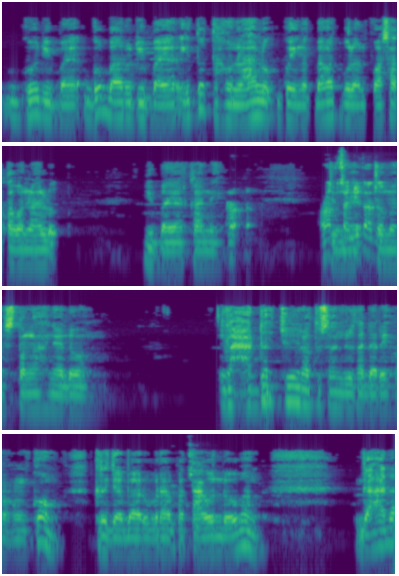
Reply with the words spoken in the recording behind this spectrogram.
gue dibayar gue baru dibayar itu tahun lalu. Gue inget banget bulan puasa tahun lalu dibayarkan nih Ratusan cuma, juta cuma setengahnya doang. Nggak ada cuy ratusan juta dari Hong Kong. Kerja baru berapa tahun doang. Nggak ada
